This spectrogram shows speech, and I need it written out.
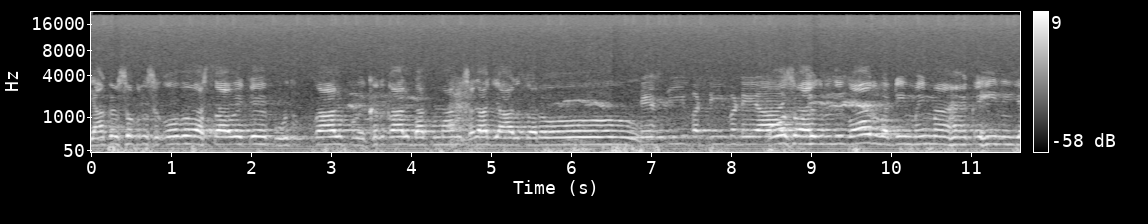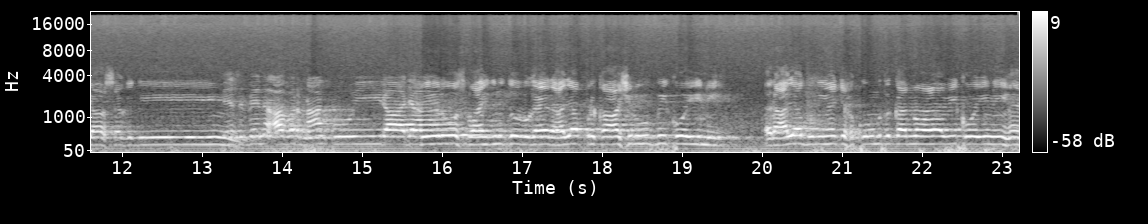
ਜਾਗਰ ਸੁਪਨ ਸੁਖੋਗ ਅਵਸਥਾ ਵਿੱਚ ਭੂਤ ਕਾਲ ਭਵਿੱਖਤ ਕਾਲ ਵਰਤਮਾਨ ਸਦਾ ਯਾਦ ਕਰੋ। ਇਸ ਦੀ ਵੱਡੀ ਵਡਿਆਈ। ਉਸ ਵਾਹਿਗੁਰੂ ਦੀ ਬਹੁਤ ਵੱਡੀ ਮਹਿਮਾ ਹੈ ਕਹੀ ਨਹੀਂ ਜਾ ਸਕਦੀ। ਇਸ ਬਿਨ ਅਵਰ ਨਾ ਕੋਈ ਰਾਜਾ। ਫਿਰ ਉਸ ਵਾਹਿਗੁਰੂ ਤੋਂ ਬਗੈਰ ਰਾਜਾ ਪ੍ਰਕਾਸ਼ ਰੂਪ ਵੀ ਕੋਈ ਨਹੀਂ। ਰਾਜਾ ਦੁਨੀਆ 'ਚ ਹਕੂਮਤ ਕਰਨ ਵਾਲਾ ਵੀ ਕੋਈ ਨਹੀਂ ਹੈ।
